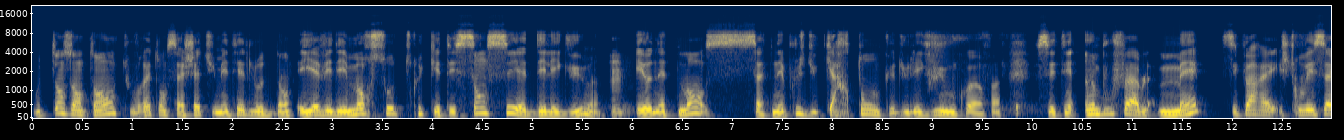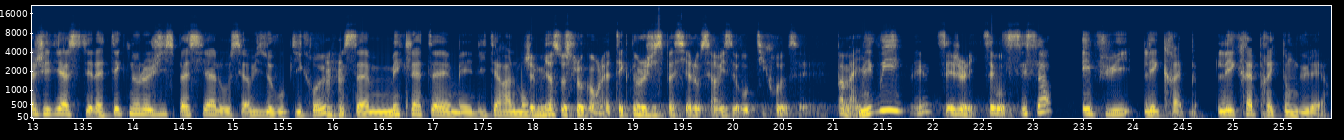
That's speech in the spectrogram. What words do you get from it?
où de temps en temps, tu ouvrais ton sachet, tu mettais de l'eau dedans, et il y avait des morceaux de trucs qui étaient censés être des légumes, Mm. et honnêtement, ça tenait plus du carton que du légume, quoi. Enfin, c'était imbouffable. Mais, c'est pareil, je trouvais ça génial, c'était la technologie spatiale au service de vos petits creux, ça m'éclatait, mais littéralement. J'aime bien ce slogan, la technologie spatiale au service de vos petits creux, c'est pas mal. Mais oui, Mais C'est joli, c'est beau. c'est ça. Et puis, les crêpes. Les crêpes rectangulaires.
